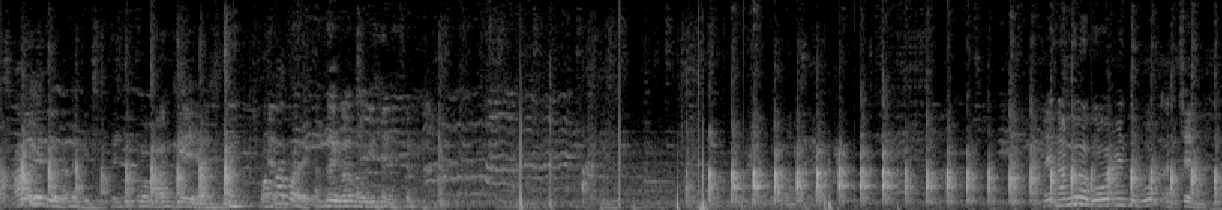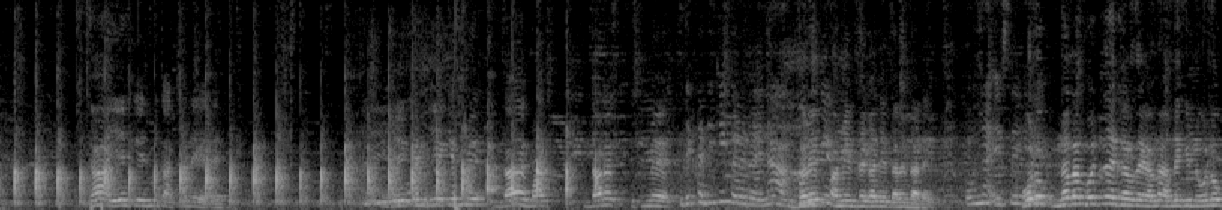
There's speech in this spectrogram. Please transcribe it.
आने नहीं देना लेकिन तेरे को भाग गए हैं। पकना पड़ेगा। अंडरग्राउंड हो गया है ये नमू का गवर्नमेंट तो बहुत अच्छे हैं। हाँ ये केस में तो अच्छा नहीं गए ये केस ये केस में डायरेक्ट बात डायरेक्ट इसमें देखा देखी कर रहे हैं ना। गरीब अमीर जगह है कौन ना ऐसे वो लोग नलन बोझ नहीं कर देगा ना लेकिन वो लोग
